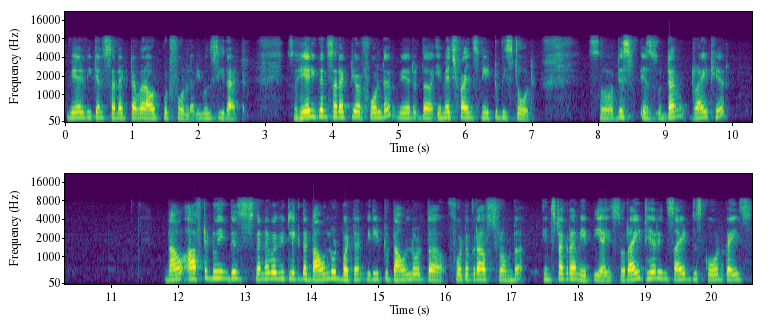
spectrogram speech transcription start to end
where we can select our output folder. You will see that. So here you can select your folder where the image files need to be stored. So this is done right here now after doing this whenever we click the download button we need to download the photographs from the Instagram API so right here inside this code guys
